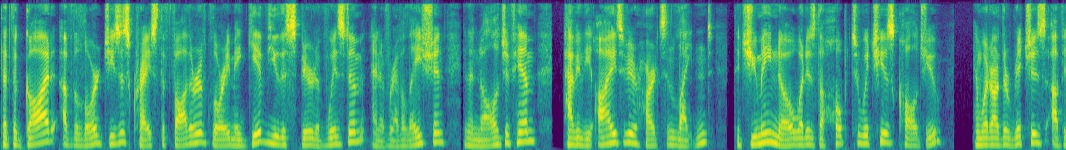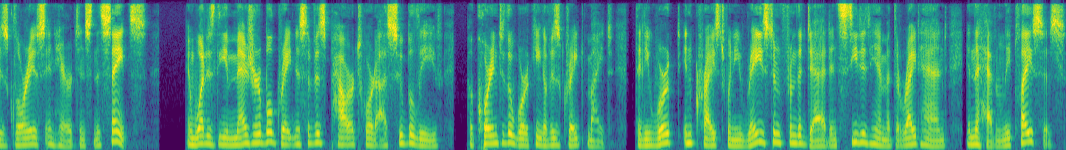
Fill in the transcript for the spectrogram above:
that the God of the Lord Jesus Christ, the Father of glory, may give you the spirit of wisdom and of revelation in the knowledge of him, having the eyes of your hearts enlightened, that you may know what is the hope to which he has called you and what are the riches of his glorious inheritance in the saints? And what is the immeasurable greatness of his power toward us who believe, according to the working of his great might, that he worked in Christ when he raised him from the dead and seated him at the right hand in the heavenly places?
